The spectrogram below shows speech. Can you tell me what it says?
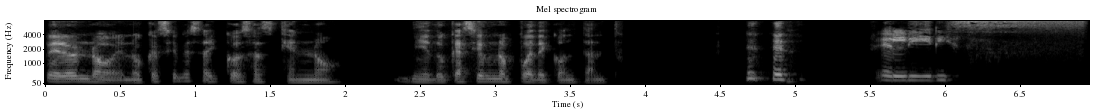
Pero no, en ocasiones hay cosas que no. Mi educación no puede con tanto. El iris.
